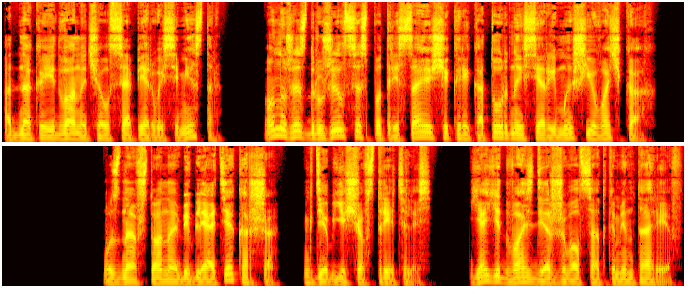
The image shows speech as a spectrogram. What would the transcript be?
однако едва начался первый семестр, он уже сдружился с потрясающе карикатурной серой мышью в очках. Узнав, что она библиотекарша, где б еще встретились, я едва сдерживался от комментариев.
